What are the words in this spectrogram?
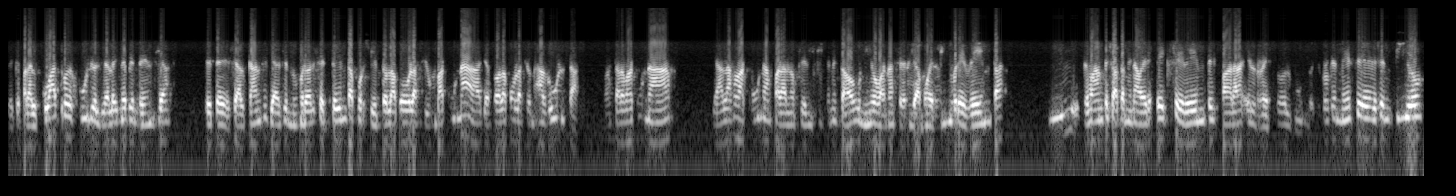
de que para el 4 de julio, el Día de la Independencia, se, se alcance ya ese número del 70% de la población vacunada, ya toda la población adulta va a estar vacunada, ya las vacunas para los que visiten Estados Unidos van a ser, digamos, de libre venta y se van a empezar también a haber excedentes para el resto del mundo. Yo creo que en ese sentido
